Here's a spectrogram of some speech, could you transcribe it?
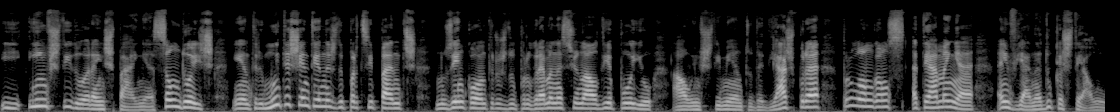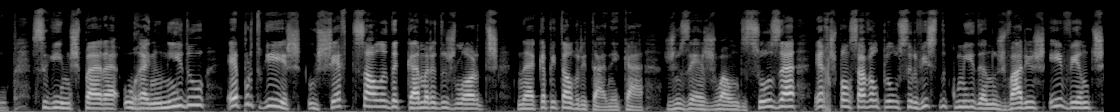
e investidor em Espanha. São dois entre muitas centenas de participantes nos encontros do Programa Nacional de Apoio ao Investimento da Diáspora, prolongam-se até amanhã em Viana do Castelo. Seguimos para o Reino Unido. É português o chefe de sala da Câmara dos Lordes na capital britânica. José João de Souza é responsável pelo serviço de comida nos vários eventos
